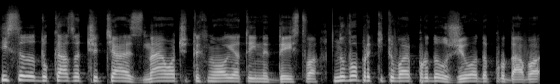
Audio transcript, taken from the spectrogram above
и съда доказа, че тя е знаела, че технологията й не действа, но въпреки това е продължила да продава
